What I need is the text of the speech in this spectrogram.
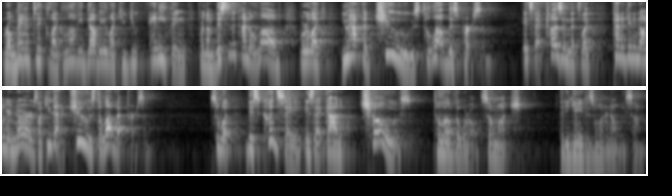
romantic, like lovey dovey, like you do anything for them. This is the kind of love where, like, you have to choose to love this person. It's that cousin that's like kind of getting on your nerves, like, you got to choose to love that person. So, what this could say is that God chose to love the world so much that he gave his one and only son.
